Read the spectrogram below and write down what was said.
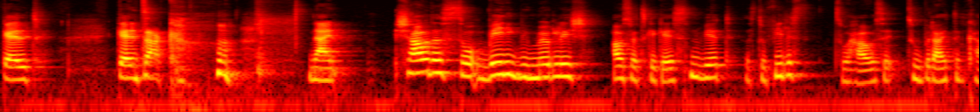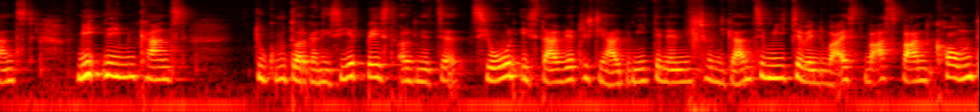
Geld, Geldsack. Nein, schau, dass so wenig wie möglich auswärts gegessen wird, dass du vieles zu Hause zubereiten kannst, mitnehmen kannst du gut organisiert bist. Organisation ist da wirklich die halbe Miete, nenne ich schon die ganze Miete. Wenn du weißt, was wann kommt,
